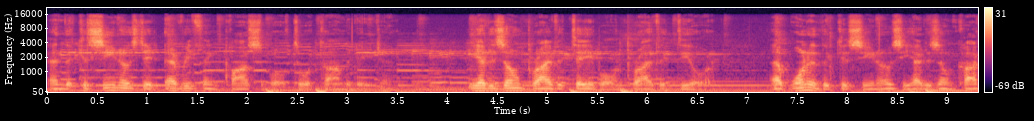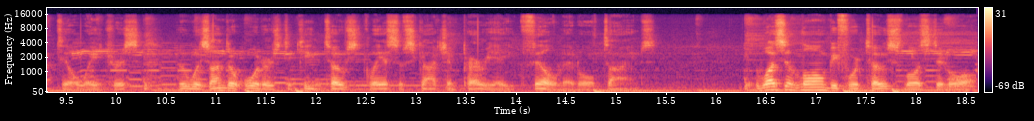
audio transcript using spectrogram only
and the casinos did everything possible to accommodate him. He had his own private table and private dealer. At one of the casinos, he had his own cocktail waitress who was under orders to keep Tose's glass of scotch and Perrier filled at all times. It wasn't long before Tose lost it all.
